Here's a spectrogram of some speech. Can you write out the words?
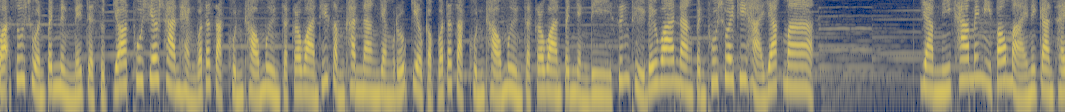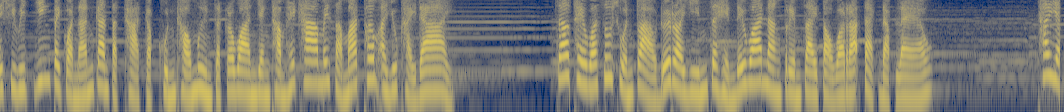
วะสู้ชวนเป็นหนึ่งในเจ็ดสุดยอดผู้เชี่ยวชาญแห่งวัตจักรขุนเขาหมื่นจักรวาลที่สำคัญนางยังรู้เกี่ยวกับวัตจักรขุนเขาหมื่นจักรวาลเป็นอย่างดี ซึ่งถือได้ว่านางเป็นผู้ช่วยที่หายากมาก ยามนี้ข้าไม่มีเป้าหมายในการใช้ชีวิตยิ่งไปกว่านั้นการตัดขาดกับขุนเขาหมื่นจักรวาลยังทำให้ข้าไม่สามารถเพิ่มอายุไขได้ เจ้าเทวสู้ชวนกล่าวด้วยรอยยิ้มจะเห็นได้ว่านางเตรียมใจต่อวาระแตกดับแล้ว ถ้าอย่าง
